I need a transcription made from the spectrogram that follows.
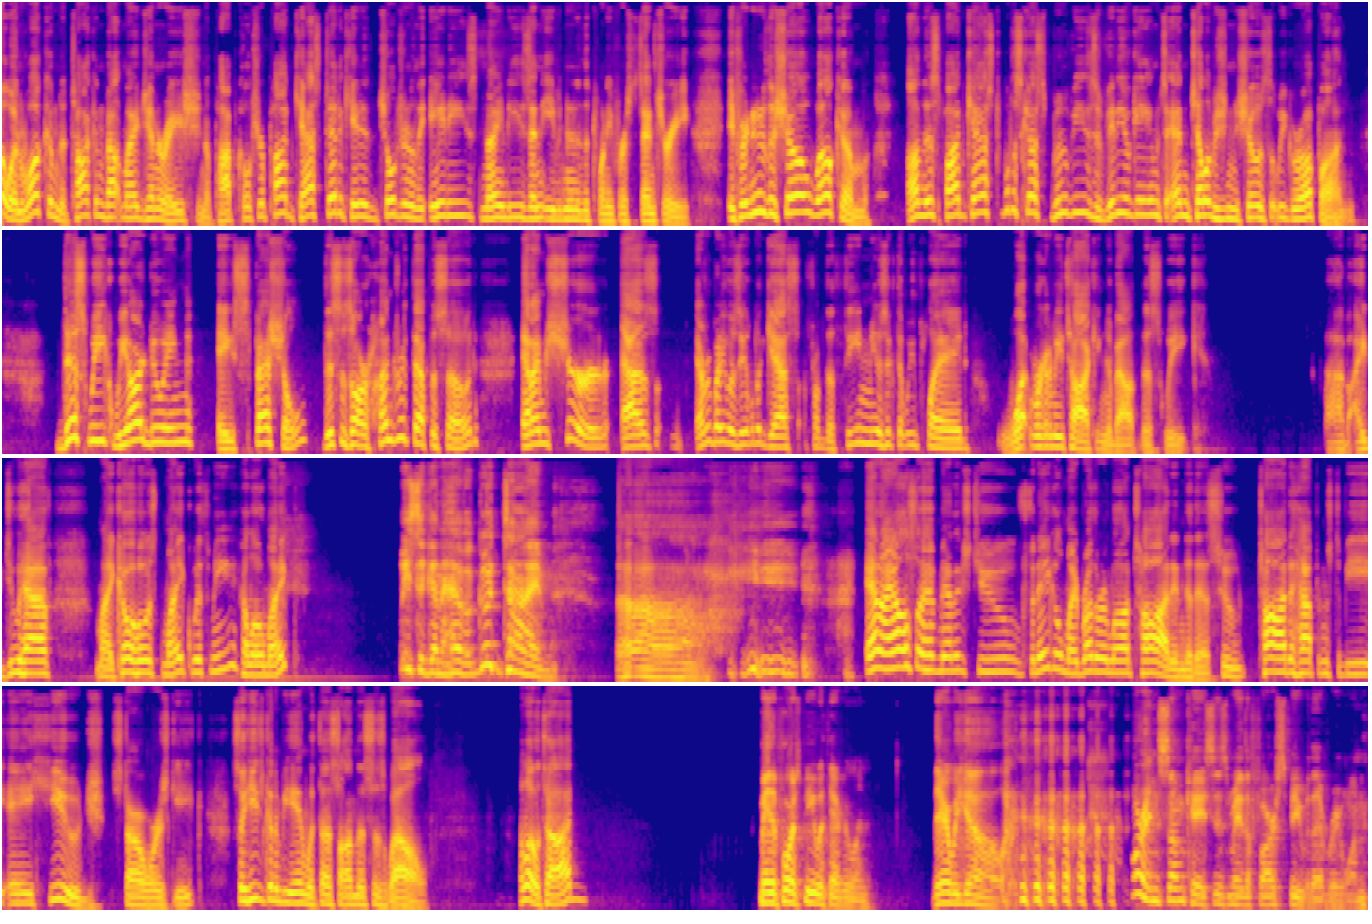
Hello and welcome to Talking About My Generation, a pop culture podcast dedicated to children of the 80s, 90s, and even into the 21st century. If you're new to the show, welcome. On this podcast, we'll discuss movies, video games, and television shows that we grew up on. This week, we are doing a special. This is our 100th episode, and I'm sure, as everybody was able to guess from the theme music that we played, what we're going to be talking about this week. Uh, I do have my co-host Mike with me. Hello, Mike. Lisa gonna have a good time. Uh, and I also have managed to finagle my brother-in-law Todd into this, who Todd happens to be a huge Star Wars geek, so he's going to be in with us on this as well. Hello, Todd. May the force be with everyone. There we go. or in some cases, may the farce be with everyone.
